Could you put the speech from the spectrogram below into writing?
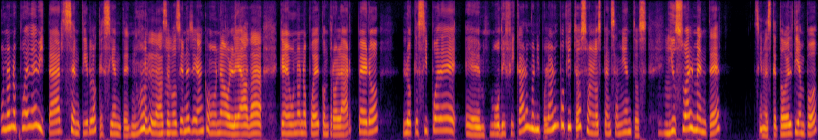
uno no puede evitar sentir lo que siente, ¿no? Las emociones llegan como una oleada que uno no puede controlar, pero lo que sí puede eh, modificar o manipular un poquito son los pensamientos. Y usualmente, si no es que todo el tiempo,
